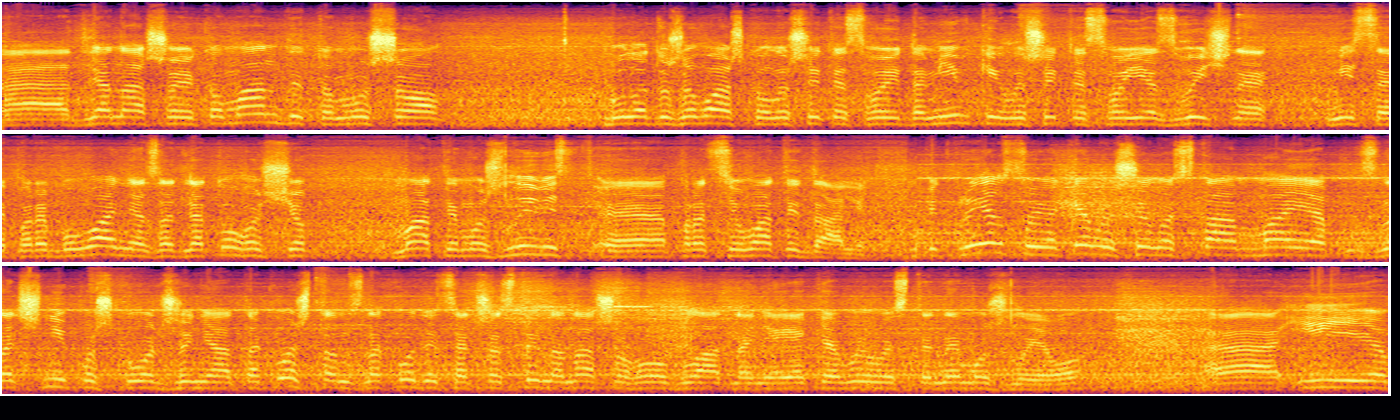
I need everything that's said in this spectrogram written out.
е, для нашої команди, тому що було дуже важко лишити свої домівки, лишити своє звичне місце перебування задля того, щоб мати можливість е, працювати далі. Підприємство, яке лишилось там, має значні пошкодження. Також там знаходиться частина нашого обладнання, яке вивезти неможливо. Е, І м,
